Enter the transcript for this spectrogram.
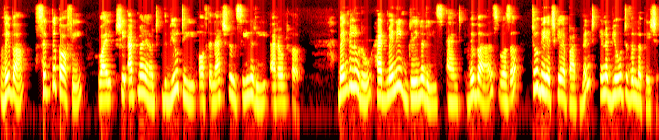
Vibha sipped the coffee while she admired the beauty of the natural scenery around her. Bengaluru had many greeneries, and Vibha's was a 2 BHK apartment in a beautiful location.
